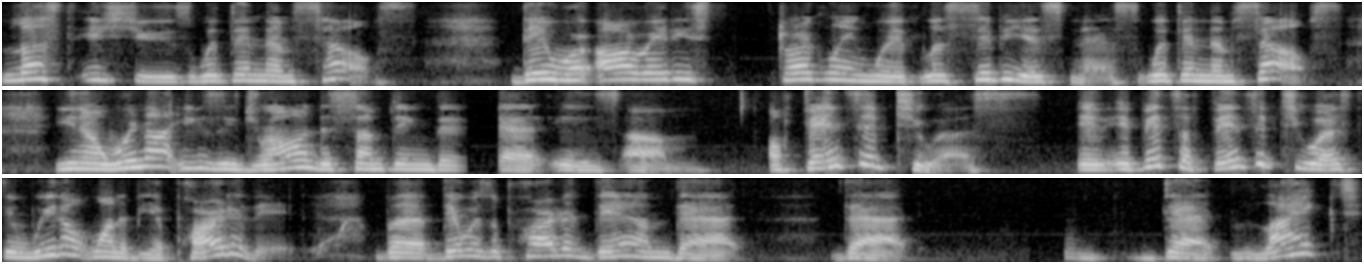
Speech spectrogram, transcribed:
lust issues within themselves. They were already struggling with lasciviousness within themselves. You know, we're not usually drawn to something that, that is um, offensive to us. If, if it's offensive to us, then we don't want to be a part of it. But there was a part of them that that that liked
